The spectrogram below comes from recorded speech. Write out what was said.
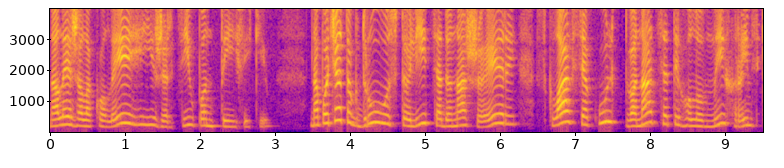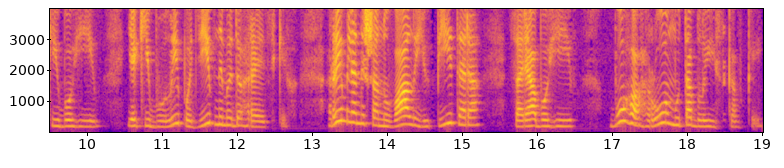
належала колегії жерців понтифіків. На початок другого століття до нашої ери склався культ 12 головних римських богів, які були подібними до грецьких. Римляни шанували Юпітера, царя богів, бога грому та блискавки.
